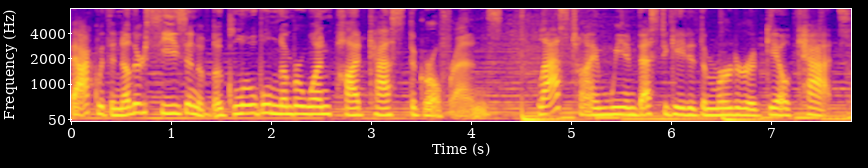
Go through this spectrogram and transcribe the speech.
back with another season of the global number one podcast, The Girlfriends. Last time, we investigated the murder of Gail Katz.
